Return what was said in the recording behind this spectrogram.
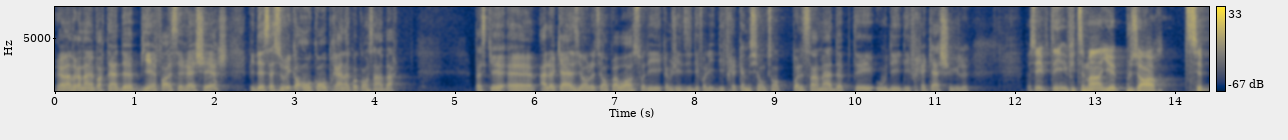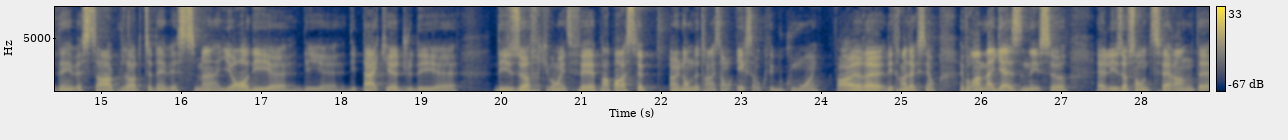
vraiment, vraiment important de bien faire ses recherches puis de s'assurer qu'on comprend dans quoi qu'on s'embarque. Parce que euh, à l'occasion, on peut avoir soit des, comme j'ai dit, des fois des frais de commission qui ne sont pas nécessairement adoptés ou des, des frais cachés. là. Parce il y a plusieurs types d'investisseurs, plusieurs types d'investissements. Il y aura des, euh, des, des packages ou des, des offres qui vont être faites par rapport à fais un nombre de transactions X, ça va coûter beaucoup moins faire euh, des transactions. Il faut vraiment magasiner ça. Euh, les offres sont différentes. Euh,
